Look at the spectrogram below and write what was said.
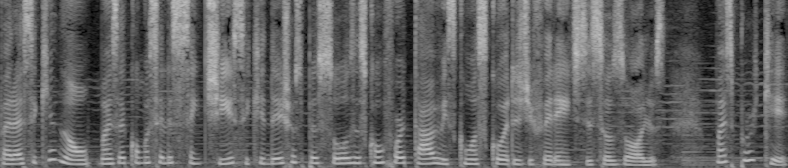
Parece que não, mas é como se ele sentisse que deixa as pessoas desconfortáveis com as cores diferentes de seus olhos. Mas por quê?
